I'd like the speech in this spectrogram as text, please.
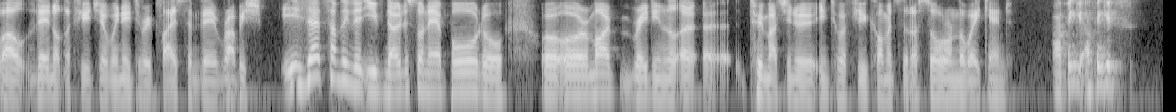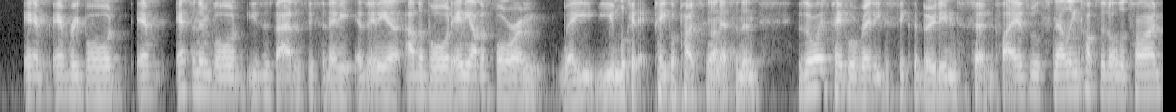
well they're not the future we need to replace them they're rubbish is that something that you've noticed on our board or or, or am i reading uh, uh, too much into into a few comments that i saw on the weekend i think i think it's every, every board, every Essendon board is as bad as this as any as any other board, any other forum where you, you look at people posting on Essendon. There's always people ready to stick the boot into certain players. Will Snelling cops it all the time,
